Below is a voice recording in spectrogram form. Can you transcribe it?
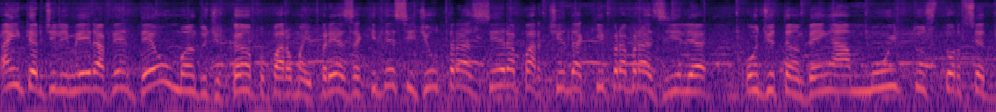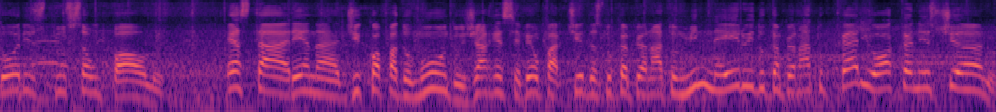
A Inter de Limeira vendeu o mando de campo para uma empresa que decidiu trazer a partida aqui para Brasília, onde também há muitos torcedores do São Paulo. Esta arena de Copa do Mundo já recebeu partidas do Campeonato Mineiro e do Campeonato Carioca neste ano.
